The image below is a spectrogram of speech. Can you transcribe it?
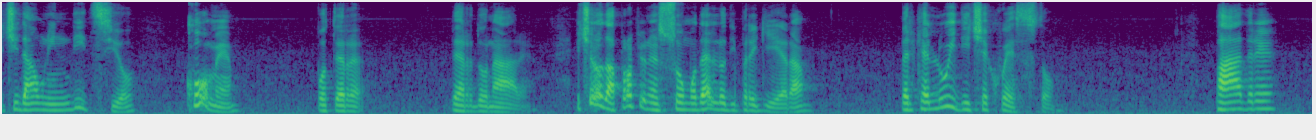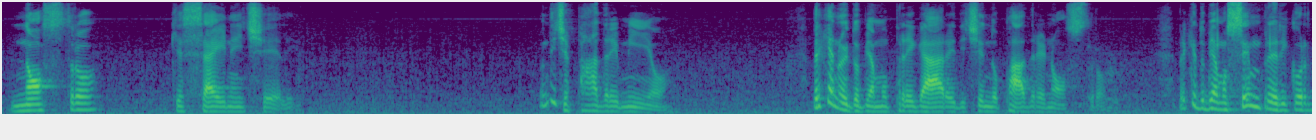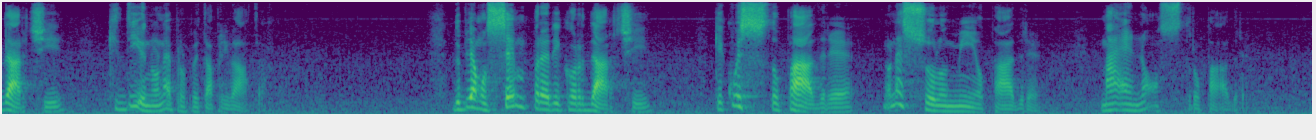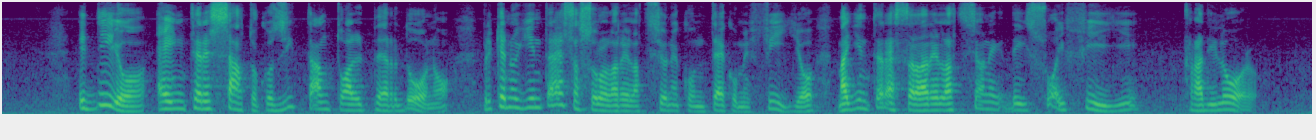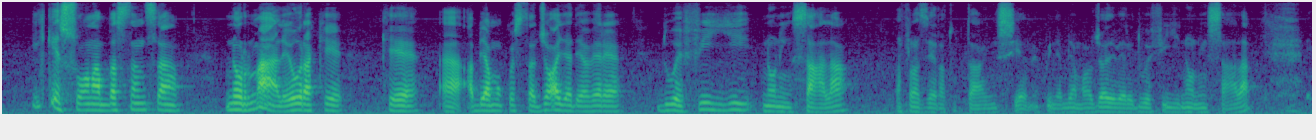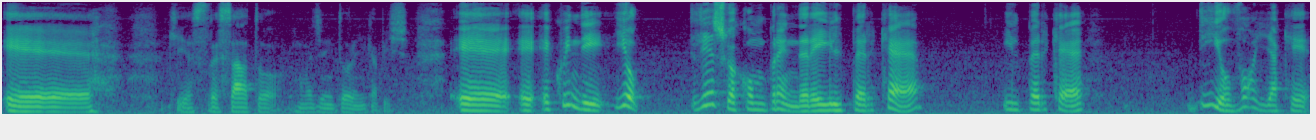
ci dà un indizio come poter perdonare. E ce lo dà proprio nel suo modello di preghiera, perché lui dice questo, Padre nostro che sei nei cieli. Non dice Padre mio. Perché noi dobbiamo pregare dicendo Padre nostro? Perché dobbiamo sempre ricordarci che Dio non è proprietà privata dobbiamo sempre ricordarci che questo Padre non è solo mio Padre, ma è nostro Padre. E Dio è interessato così tanto al perdono perché non gli interessa solo la relazione con te come figlio, ma gli interessa la relazione dei suoi figli tra di loro. Il che suona abbastanza normale ora che, che eh, abbiamo questa gioia di avere due figli non in sala, la frase era tutta insieme, quindi abbiamo la gioia di avere due figli non in sala e chi è stressato come genitore mi capisce. E, e, e quindi io riesco a comprendere il perché, il perché Dio voglia che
